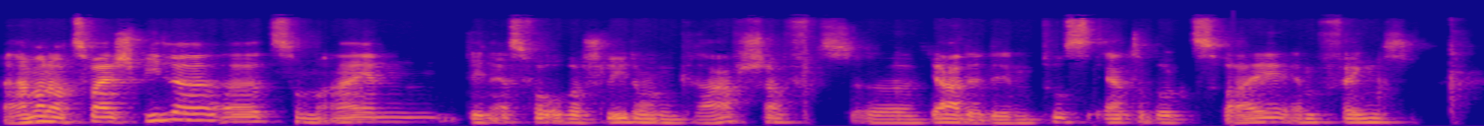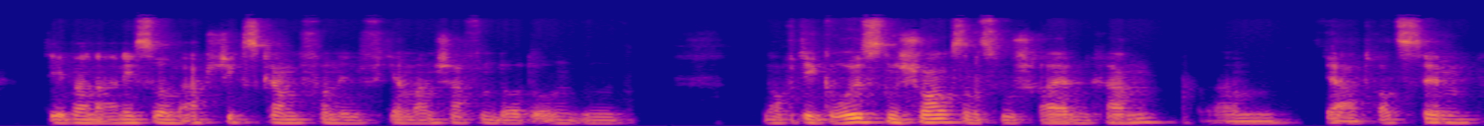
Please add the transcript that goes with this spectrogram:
Dann haben wir noch zwei Spiele. Äh, zum einen den SV Oberschledern Grafschaft, äh, ja, der den TUS Ertebrück 2 empfängt, dem man eigentlich so im Abstiegskampf von den vier Mannschaften dort unten noch die größten Chancen zuschreiben kann. Ähm, ja, trotzdem,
